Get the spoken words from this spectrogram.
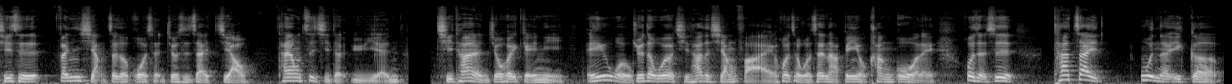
其实分享这个过程就是在教，他用自己的语言，其他人就会给你，诶，我觉得我有其他的想法，诶，或者我在哪边有看过嘞，或者是他在问了一个。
